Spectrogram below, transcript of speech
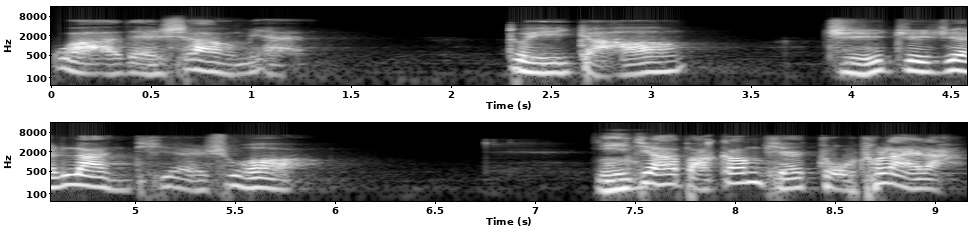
挂在上面。队长指指这烂铁说。你家把钢铁煮出来了，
